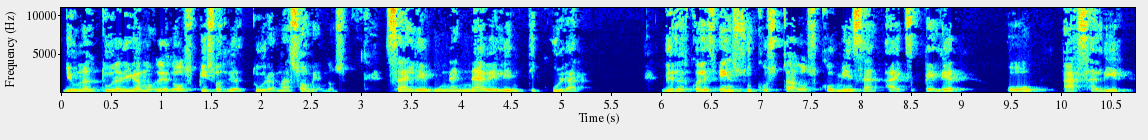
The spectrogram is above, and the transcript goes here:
y una altura, digamos, de dos pisos de altura, más o menos, sale una nave lenticular, de las cuales en sus costados comienza a expeler o a salir,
